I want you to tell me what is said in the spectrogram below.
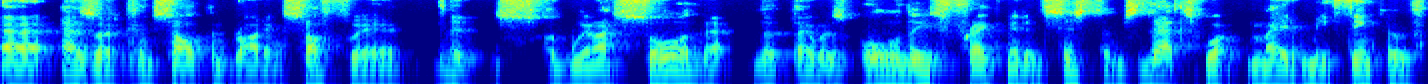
uh, as a consultant writing software that when I saw that that there was all these fragmented systems, that's what made me think of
